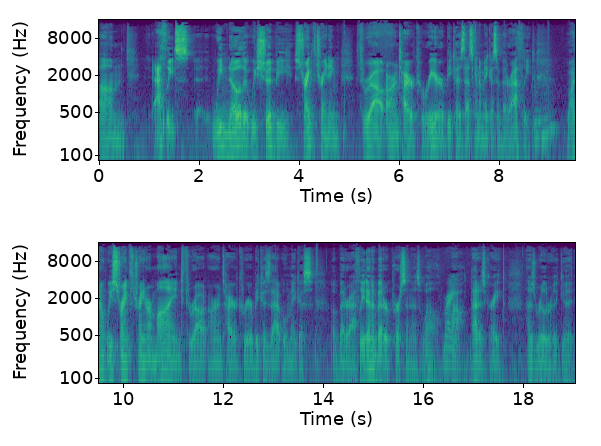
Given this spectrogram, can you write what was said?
Um, athletes, we know that we should be strength training throughout our entire career because that's going to make us a better athlete. Mm-hmm. Why don't we strength train our mind throughout our entire career because that will make us a better athlete and a better person as well. Right. Wow, that is great. That is really, really good.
